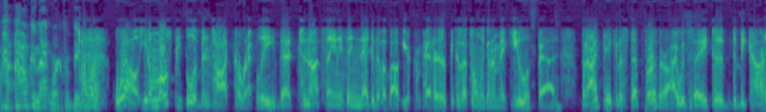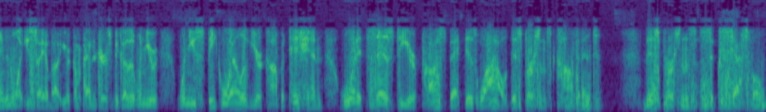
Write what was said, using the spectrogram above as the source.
How can that work for people? Well, you know, most people have been taught correctly that to not say anything negative about your competitor because that's only going to make you look bad. But I'd take it a step further. I would say to to be kind in what you say about your competitors because when you when you speak well of your competition, what it says to your prospect is, "Wow, this person's confident." this person's successful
